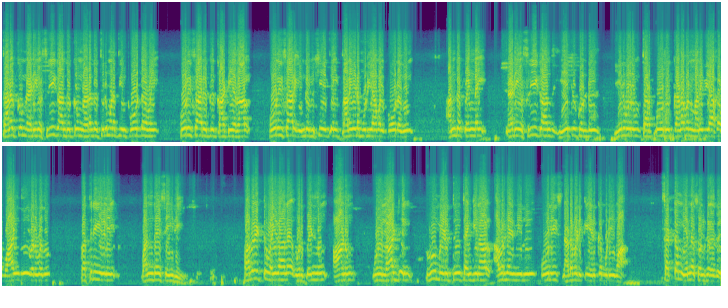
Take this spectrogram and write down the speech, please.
தனக்கும் நடிகர் ஸ்ரீகாந்துக்கும் நடந்த திருமணத்தின் போட்டோவை போலீசாருக்கு காட்டியதால் போலீசார் இந்த விஷயத்தில் தலையிட முடியாமல் போனதும் அந்த பெண்ணை நடிகர் ஸ்ரீகாந்த் ஏற்றுக்கொண்டு இருவரும் தற்போது கணவன் மனைவியாக வாழ்ந்து வருவதும் பத்திரிகைகளில் வந்த செய்தி. பதினெட்டு வயதான ஒரு பெண்ணும் ஆணும் ஒரு லாட்ஜில் ரூம் எடுத்து தங்கினால் அவர்கள் மீது போலீஸ் நடவடிக்கை எடுக்க முடியுமா? சட்டம் என்ன சொல்கிறது?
